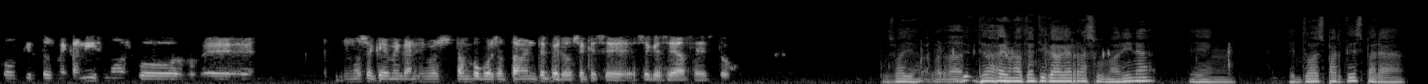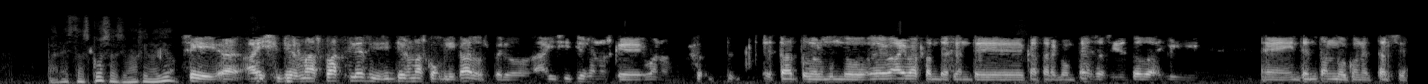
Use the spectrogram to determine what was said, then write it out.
con ciertos mecanismos, por eh, no sé qué mecanismos tampoco exactamente, pero sé que se, sé que se hace esto. Pues vaya, La verdad. de- debe haber una auténtica guerra submarina en, en todas partes para, para estas cosas, imagino yo. Sí, eh, hay sitios más fáciles y sitios más complicados, pero hay sitios en los que, bueno, está todo el mundo, eh, hay bastante gente recompensas y de todo allí eh, intentando conectarse.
